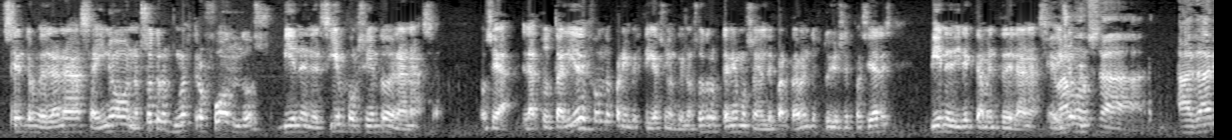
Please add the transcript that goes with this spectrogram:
centros de la NASA y no. Nosotros, nuestros fondos vienen el 100% de la NASA. O sea, la totalidad de fondos para investigación que nosotros tenemos en el Departamento de Estudios Espaciales viene directamente de la NASA. Ellos- vamos a, a dar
